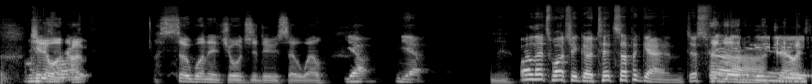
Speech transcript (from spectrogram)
Do you know what? I. I so wanted George to do so well. Yep, yep. Well, let's watch it go tits up again. Just for Ah, Yay. I was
